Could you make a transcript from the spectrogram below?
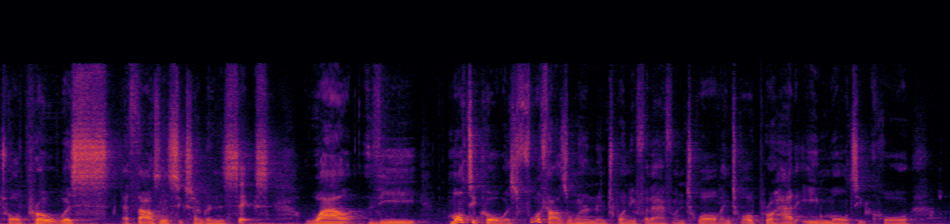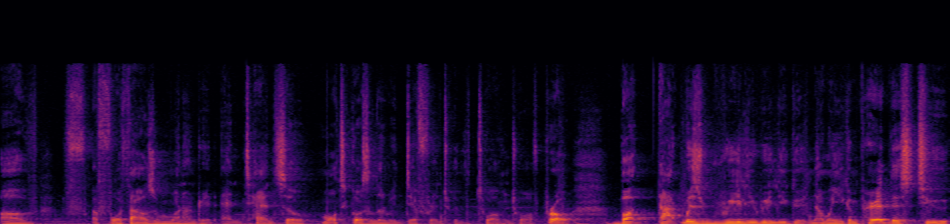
12 Pro was 1,606, while the multi-core was 4,120 for the iPhone 12, and 12 Pro had a multi-core of 4110 so multi-core is a little bit different with the 12 and 12 pro but that was really really good. Now when you compare this to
